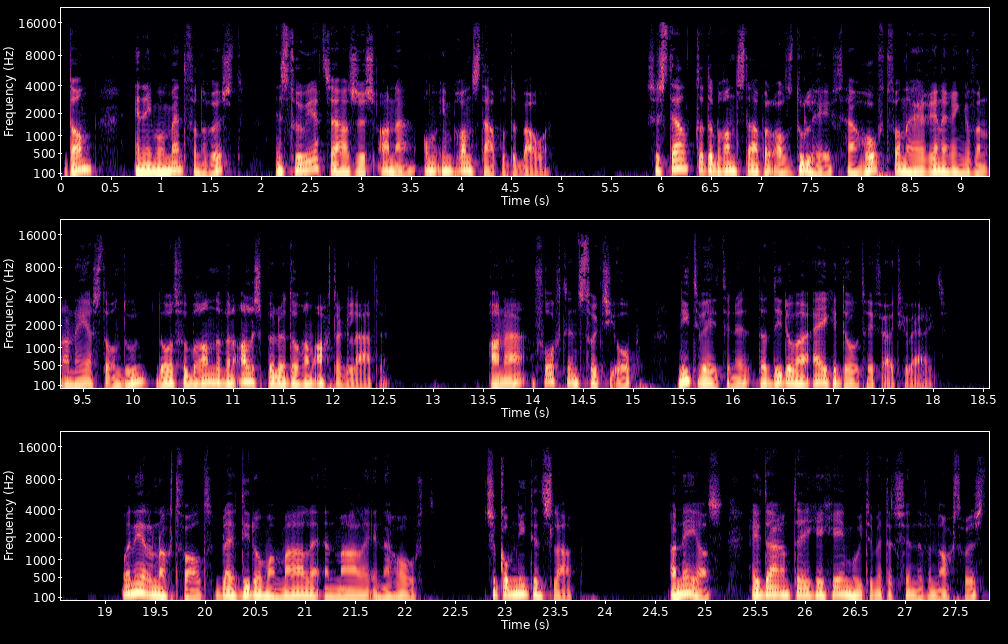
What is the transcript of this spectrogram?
Dan, in een moment van rust, instrueert ze haar zus Anna om een brandstapel te bouwen. Ze stelt dat de brandstapel als doel heeft haar hoofd van de herinneringen van Aeneas te ontdoen door het verbranden van alle spullen door hem achtergelaten. Anna volgt de instructie op, niet wetende dat Dido haar eigen dood heeft uitgewerkt. Wanneer de nacht valt, blijft Dido maar malen en malen in haar hoofd. Ze komt niet in slaap. Aeneas heeft daarentegen geen moeite met het vinden van nachtrust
